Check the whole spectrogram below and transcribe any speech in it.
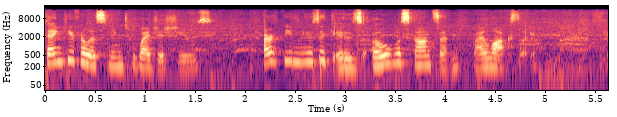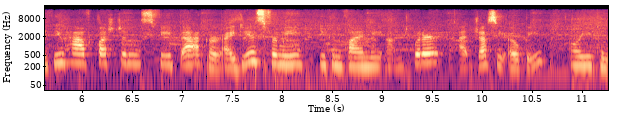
Thank you for listening to Wedge Issues. Our theme music is Oh Wisconsin by Loxley. If you have questions, feedback, or ideas for me, you can find me on Twitter at Jessie Opie, or you can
